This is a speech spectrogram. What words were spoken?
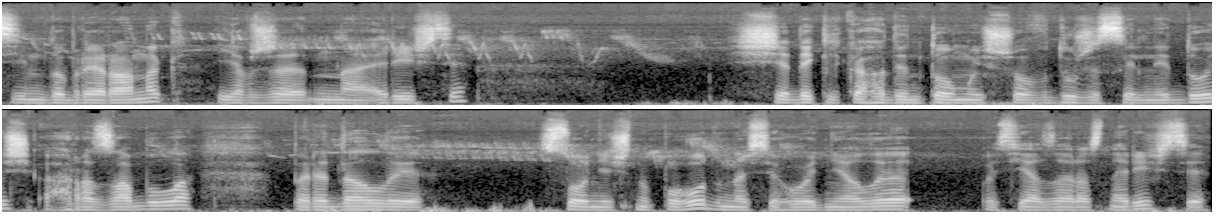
Всім добрий ранок. Я вже на річці. Ще декілька годин тому йшов дуже сильний дощ, гроза була. Передали сонячну погоду на сьогодні, але ось я зараз на річці,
